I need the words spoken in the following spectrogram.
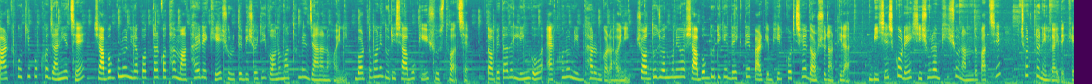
পার্ক কর্তৃপক্ষ জানিয়েছে শাবকগুলোর নিরাপত্তার কথা মাথায় রেখে শুরুতে বিষয়টি গণমাধ্যমে জানানো হয়নি। বর্তমানে দুটি শাবকই সুস্থ আছে, তবে তাদের লিঙ্গ এখনও নির্ধারণ করা হয়নি। সদ্য জন্ম নেওয়া শাবক দুটিকে দেখতে পার্কে ভিড় করছে দর্শনার্থীরা। বিশেষ করে শিশুরা ভীষণ আনন্দ পাচ্ছে ছোট্ট নীলগাই দেখে।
